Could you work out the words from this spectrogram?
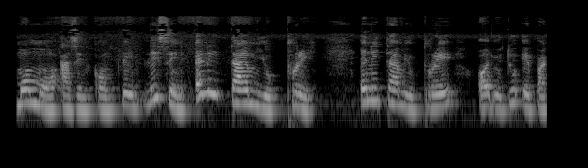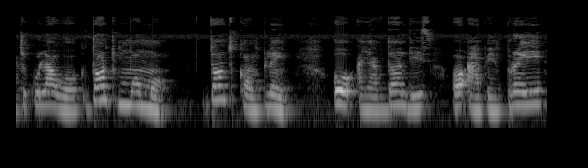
Murmur as in complain. Listen, anytime you pray, anytime you pray or you do a particular work, don't murmur. Don't complain. Oh, I have done this, or I've been praying,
